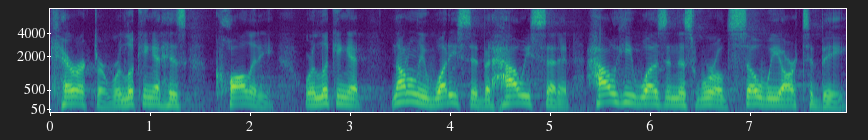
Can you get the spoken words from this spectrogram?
character, we're looking at his quality, we're looking at not only what he said, but how he said it, how he was in this world, so we are to be.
